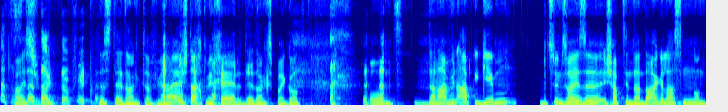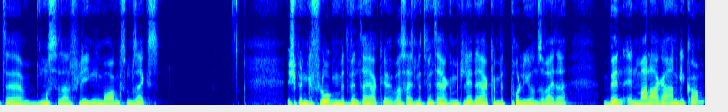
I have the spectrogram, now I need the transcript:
das Weiß ist der ich Dank dafür. Das ist der Dank dafür. Na, ich dachte mir, Herr, der Dank ist bei Gott. Und dann haben wir ihn abgegeben, beziehungsweise ich habe den dann da gelassen und äh, musste dann fliegen morgens um sechs. Ich bin geflogen mit Winterjacke, was heißt mit Winterjacke, mit Lederjacke, mit Pulli und so weiter. Bin in Malaga angekommen.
